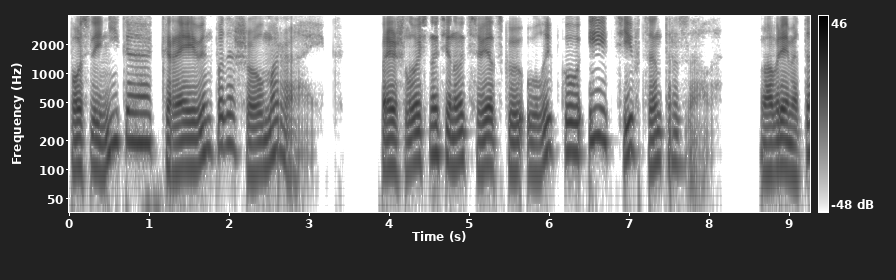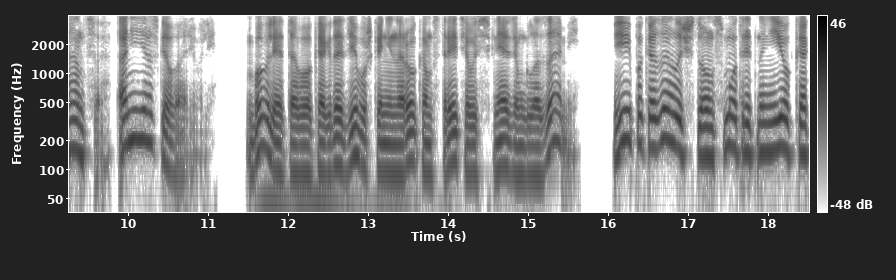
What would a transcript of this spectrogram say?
После Ника к Рейвен подошел Мараик. Пришлось натянуть светскую улыбку и идти в центр зала. Во время танца они не разговаривали. Более того, когда девушка ненароком встретилась с князем глазами, ей показалось, что он смотрит на нее, как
